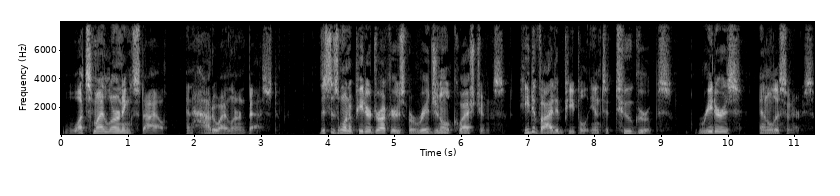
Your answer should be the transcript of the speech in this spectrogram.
What's my learning style, and how do I learn best? This is one of Peter Drucker's original questions. he divided people into two groups readers and listeners.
